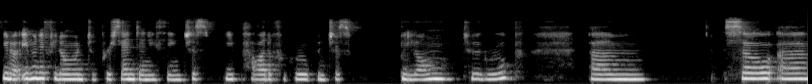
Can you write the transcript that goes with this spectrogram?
you know, even if you don't want to present anything, just be part of a group and just belong to a group. Um, so uh,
